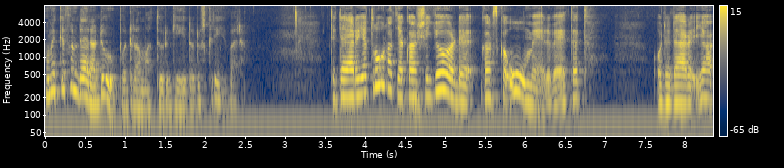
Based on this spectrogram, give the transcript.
Hur mycket funderar du på dramaturgi då du skriver? Det där, jag tror att jag kanske gör det ganska omedvetet. Och det där, jag,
